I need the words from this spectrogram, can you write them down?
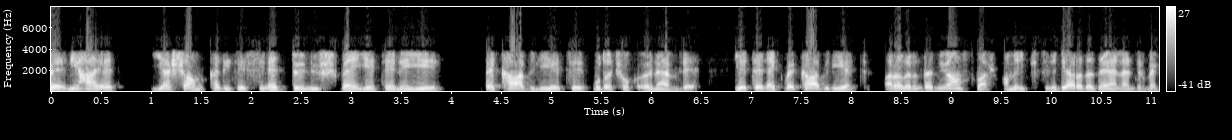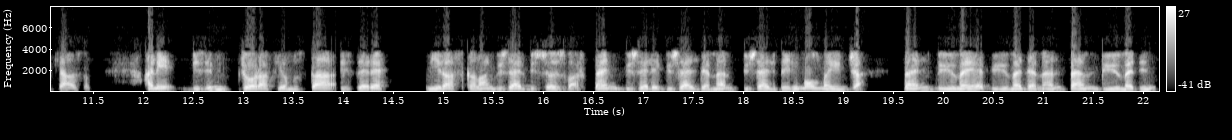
Ve nihayet yaşam kalitesine dönüşme yeteneği ve kabiliyeti bu da çok önemli. Yetenek ve kabiliyet aralarında nüans var ama ikisini bir arada değerlendirmek lazım. Hani bizim coğrafyamızda bizlere miras kalan güzel bir söz var. Ben güzele güzel demem, güzel benim olmayınca. Ben büyümeye büyüme demen, ben büyümedin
